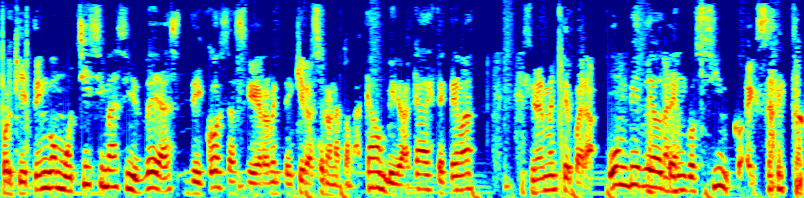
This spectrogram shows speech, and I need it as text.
Porque tengo muchísimas ideas de cosas que realmente quiero hacer una toma acá, un video acá de este tema. Y finalmente para un video tengo cinco, exacto.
